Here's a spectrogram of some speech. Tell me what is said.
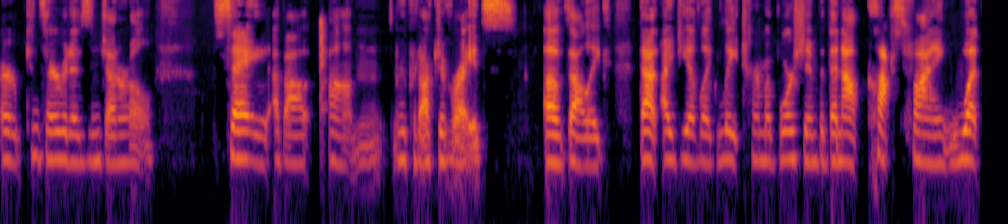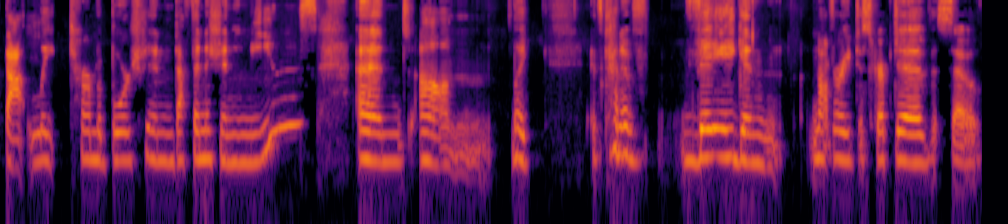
or conservatives in general say about um reproductive rights of that like that idea of like late term abortion but then not classifying what that late term abortion definition means. And um like it's kind of vague and not very descriptive. So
